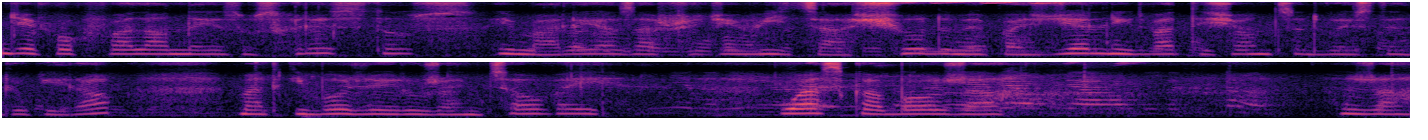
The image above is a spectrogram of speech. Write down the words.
Będzie pochwalony Jezus Chrystus i Maryja Zawsze Dziewica. 7 październik 2022 rok. Matki Bożej Różańcowej. Łaska Boża, że,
